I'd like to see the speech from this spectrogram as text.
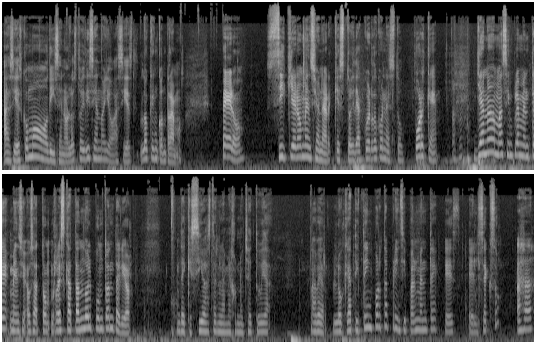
así es como dice, no lo estoy diciendo yo, así es lo que encontramos. Pero sí quiero mencionar que estoy de acuerdo con esto porque ya nada más simplemente o sea, rescatando el punto anterior de que sí vas a tener la mejor noche de tu vida. A ver, lo que a ti te importa principalmente es el sexo, Ajá.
